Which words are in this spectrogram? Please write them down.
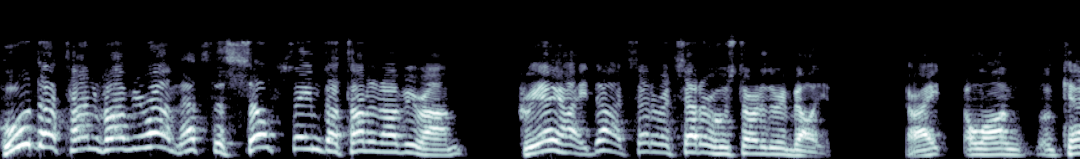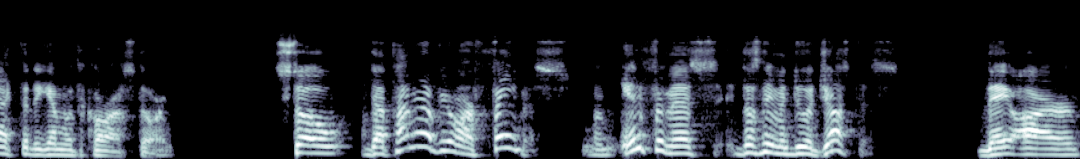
who Datan Vaviram. That's the self same Datan and Aviram, Kriye Haida, et cetera, et cetera, who started the rebellion all right, along connected again with the Korach story. So Datan and Aviram are famous, infamous. doesn't even do it justice. They are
